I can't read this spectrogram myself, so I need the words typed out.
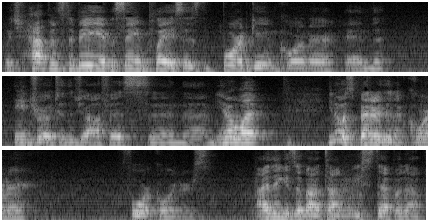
which happens to be in the same place as the board game corner and the intro to the Joffice. And um, you know what? You know what's better than a corner? Four corners. I think it's about time we step it up.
